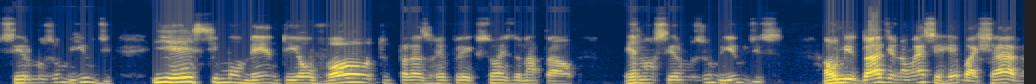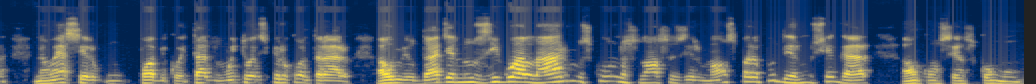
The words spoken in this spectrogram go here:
sermos humildes. E esse momento, e eu volto para as reflexões do Natal, é nós sermos humildes. A humildade não é se rebaixar, não é ser um pobre coitado, muito antes pelo contrário. A humildade é nos igualarmos com os nossos irmãos para podermos chegar a um consenso comum.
